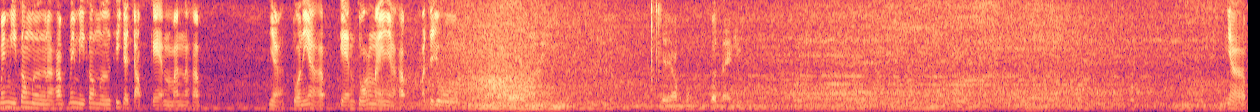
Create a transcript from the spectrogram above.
ไม่มีเครื่องมือนะครับ ไม่มีเครื่องมือที่จะจับแกนมันนะครับ เนี่ยตัวนี้ครับ แกนตัวข้างในเนี่ยครับ มันจะอยู่ เดี๋ยวผมเปิดแสงเนี่ยครับ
